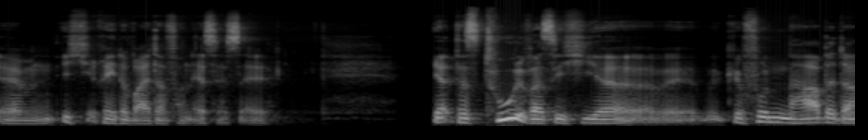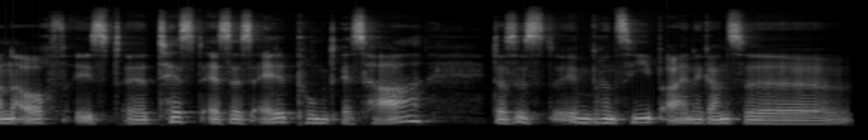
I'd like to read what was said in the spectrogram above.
Ähm, ich rede weiter von SSL. Ja, das Tool, was ich hier äh, gefunden habe, dann auch ist äh, testssl.sh. Das ist im Prinzip eine ganze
